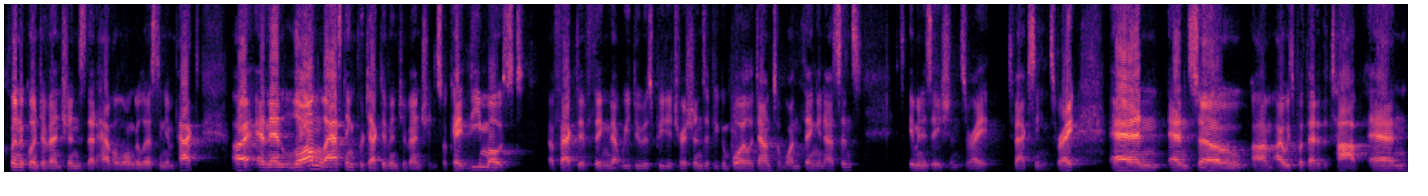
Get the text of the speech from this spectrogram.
clinical interventions that have a longer lasting impact. Uh, and then long lasting protective interventions, okay, the most effective thing that we do as pediatricians, if you can boil it down to one thing in essence, it's immunizations, right? It's vaccines, right? And, and so um, I always put that at the top. And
